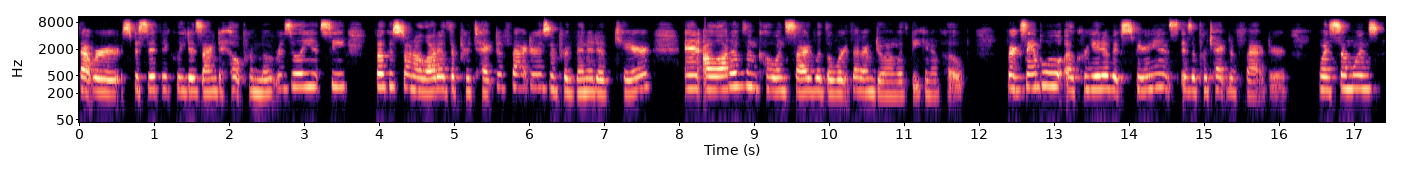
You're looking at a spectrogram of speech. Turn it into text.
that were specifically designed to help promote resiliency focused on a lot of the protective factors and preventative care, and a lot of them coincide with the work that I'm doing with Beacon of Hope. For example, a creative experience is a protective factor. When someone's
